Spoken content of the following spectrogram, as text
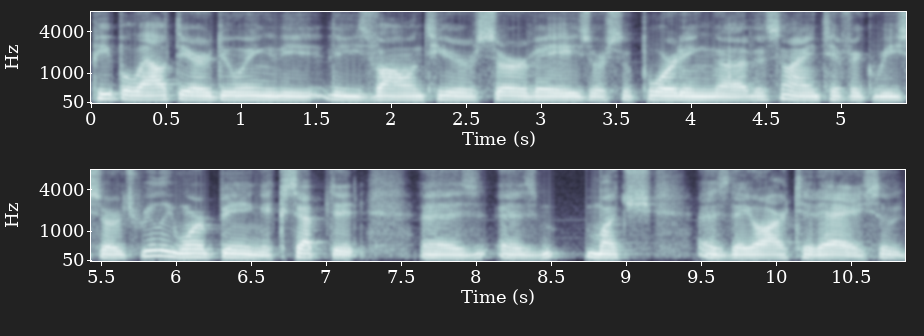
people out there doing the, these volunteer surveys or supporting uh, the scientific research really weren't being accepted as as much as they are today. So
